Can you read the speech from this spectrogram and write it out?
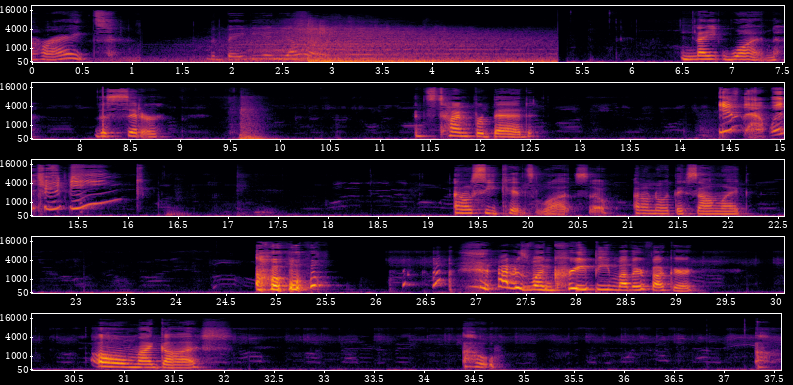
All right. The baby in yellow. Night one. The sitter. It's time for bed. Is that what you think? I don't see kids a lot, so I don't know what they sound like. Oh. that was one creepy motherfucker. Oh my gosh. Oh. Oh.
